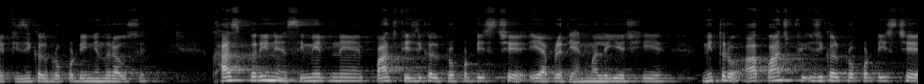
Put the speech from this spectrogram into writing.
એ ફિઝિકલ પ્રોપર્ટીની અંદર આવશે. ખાસ કરીને સિમેન્ટને પાંચ ફિઝિકલ પ્રોપર્ટીઝ છે એ આપણે ધ્યાનમાં લઈએ છીએ. મિત્રો, આ પાંચ ફિઝિકલ પ્રોપર્ટીઝ છે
